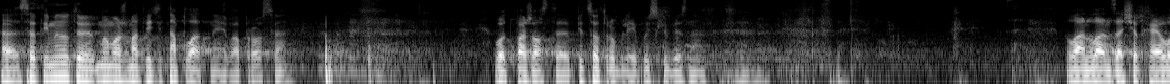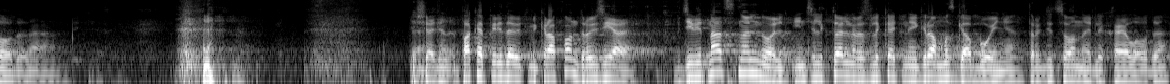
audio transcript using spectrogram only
Э, С этой минуты мы можем ответить на платные вопросы. Вот, пожалуйста, 500 рублей, будь любезна. Ладно, ладно, за счет хайлоуда, да. Еще один. Пока передают микрофон, друзья, в 19.00 интеллектуально-развлекательная игра «Мозгобойня», традиционная для хайлоуда.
